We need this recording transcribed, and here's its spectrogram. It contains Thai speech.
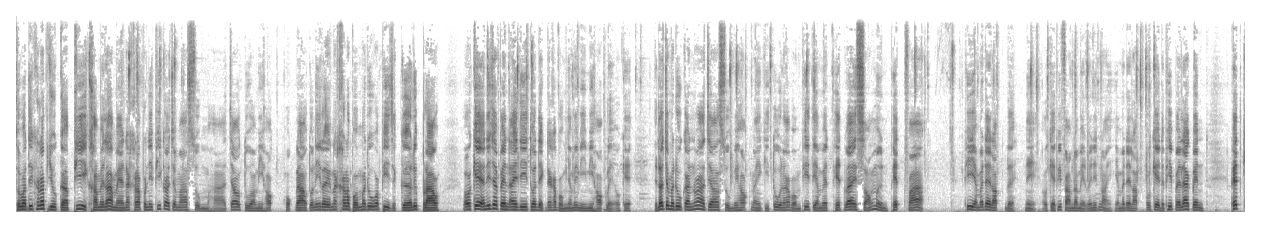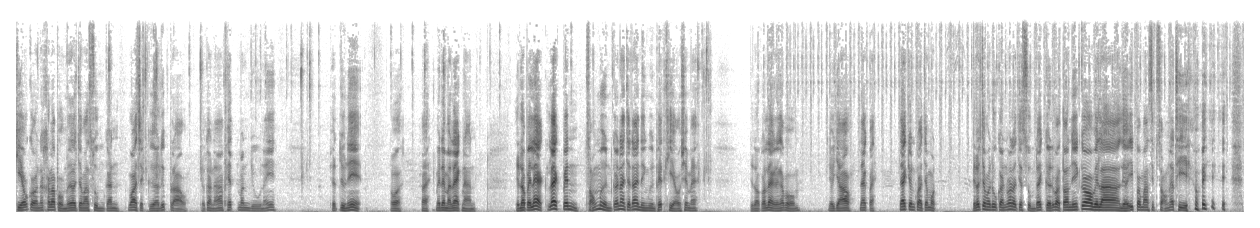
สวัสดีครับอยู่กับพี่คาเมล่าแมนนะครับ วันนี้พี่ก็จะมาสุ่มหาเจ้าตัวมีฮอค6ดาวตัวนี้เลยนะครับผมมาดูว่าพี่จะเกิดหรือเปล่า โอเค อันนี้จะเป็น ID ตัวเด็กนะครับผมยังไม่มีมีฮอคเลยโอเค เดี๋ยวเราจะมาดูกันว่าจะสุ่มมีฮอคในกี่ตู้นะครับผมพี่เตรียมเวทเพชรไว้ 20,000 เพชรฟ้า พี่ยังไม่ได้รับเลยนี่โอเค พี่ฟาร์มดาเมจไว้นิดหน่อยยังไม่ได้รับโอเคเดี๋ยวพี่ไปแลกเป็นเพชรเขียวก่อนนะครับผมแล้วเราจะมาสุ่มกันว่าจะเกลือหรือเปล่าเดี๋ยวก่อนนะเพชรมันอยู่ใน เพชรอยู่นี่ โอ้ยไป ไม่ได้มาแลกนาน เดี๋ยวเราไปแลก แลกเป็นสองหมื่นก็น่าจะได้หนึ่งหมื่นเพชรเขียวใช่ไหม เดี๋ยวเราก็แลกเลยครับผม ยาวๆ แลกไป แลกจนกว่าจะหมด เดี๋ยวเราจะมาดูกันว่าเราจะสุ่มได้เกินหรือเปล่า ตอนนี้ก็เวลาเหลืออีกประมาณ 12 นาที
